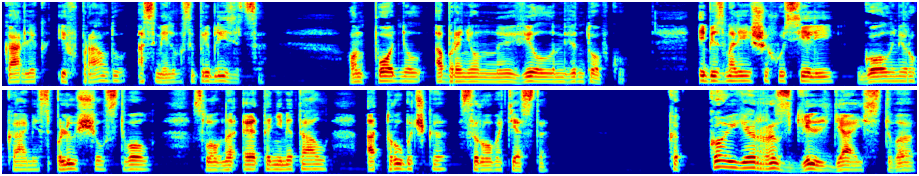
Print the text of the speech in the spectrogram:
Карлик и вправду осмелился приблизиться. Он поднял оброненную виллом винтовку и без малейших усилий голыми руками сплющил ствол, словно это не металл, а трубочка сырого теста. «Какое разгильдяйство!»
